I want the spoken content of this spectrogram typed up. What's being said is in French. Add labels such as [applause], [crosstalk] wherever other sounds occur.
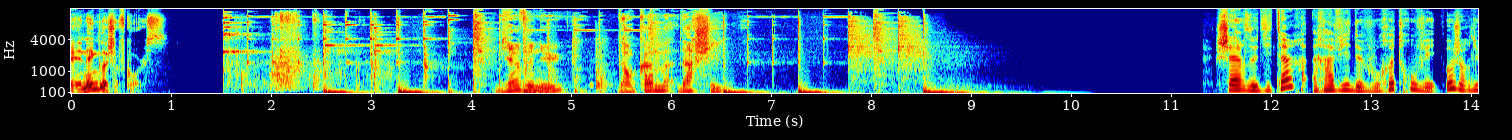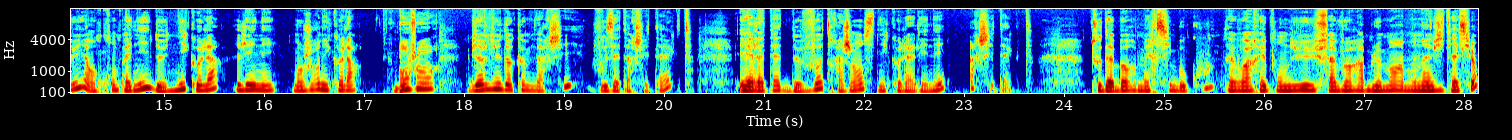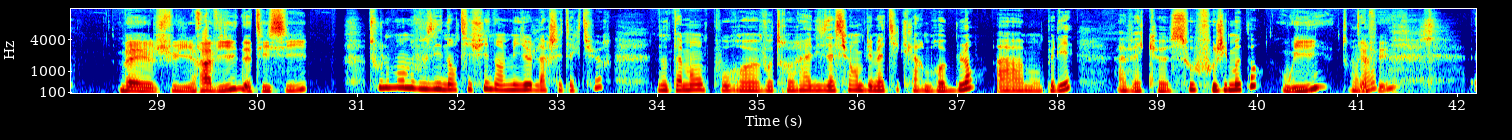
In English, of course. Bienvenue dans Comme d'Archi. Chers auditeurs, ravi de vous retrouver aujourd'hui en compagnie de Nicolas Lenné. Bonjour Nicolas. Bonjour. Bienvenue dans Comme d'Archi, vous êtes architecte et à la tête de votre agence Nicolas Lenné, architecte. Tout d'abord, merci beaucoup d'avoir répondu favorablement à mon invitation. Ben, je suis ravi d'être ici. Tout le monde vous identifie dans le milieu de l'architecture, notamment pour euh, votre réalisation emblématique L'Arbre Blanc à Montpellier avec euh, Sue Fujimoto. Oui, tout Voilà. à fait.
